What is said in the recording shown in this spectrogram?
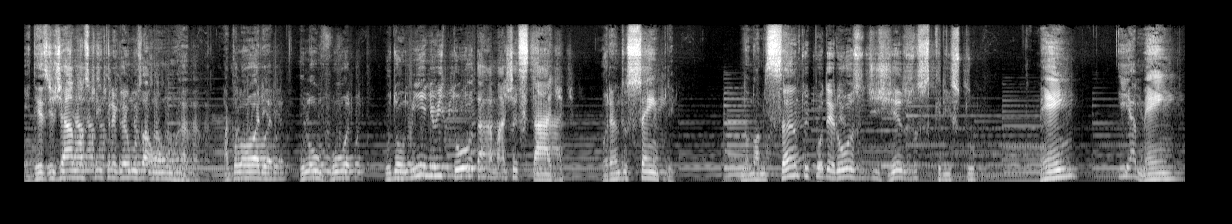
e desde já nós te entregamos a honra, a glória, o louvor, o domínio e toda a majestade, orando sempre, no nome santo e poderoso de Jesus Cristo. Amém e amém.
